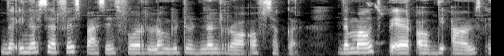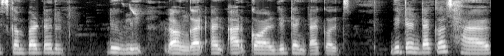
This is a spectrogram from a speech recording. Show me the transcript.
The inner surface passes for longitudinal row of sucker. The mouth pair of the arms is comparatively longer and are called the tentacles. The tentacles have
